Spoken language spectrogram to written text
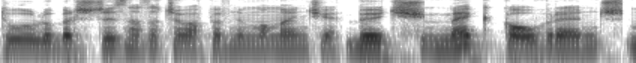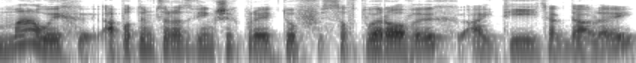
tu Lubelszczyzna zaczęła w pewnym momencie być mekką wręcz małych, a potem coraz większych projektów software'owych, IT i tak dalej,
